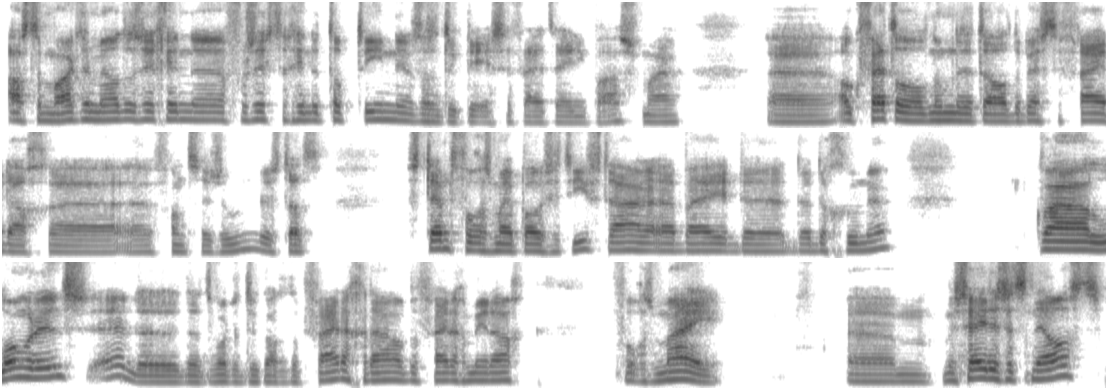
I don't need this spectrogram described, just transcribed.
Aston Martin meldde zich in, voorzichtig in de top 10. Dat was natuurlijk de eerste vrije training pas. Maar ook Vettel noemde het al de beste vrijdag van het seizoen. Dus dat stemt volgens mij positief daar bij de, de, de groene qua longruns, hè, de, dat wordt natuurlijk altijd op vrijdag gedaan, op de vrijdagmiddag. Volgens mij um, Mercedes het snelst.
